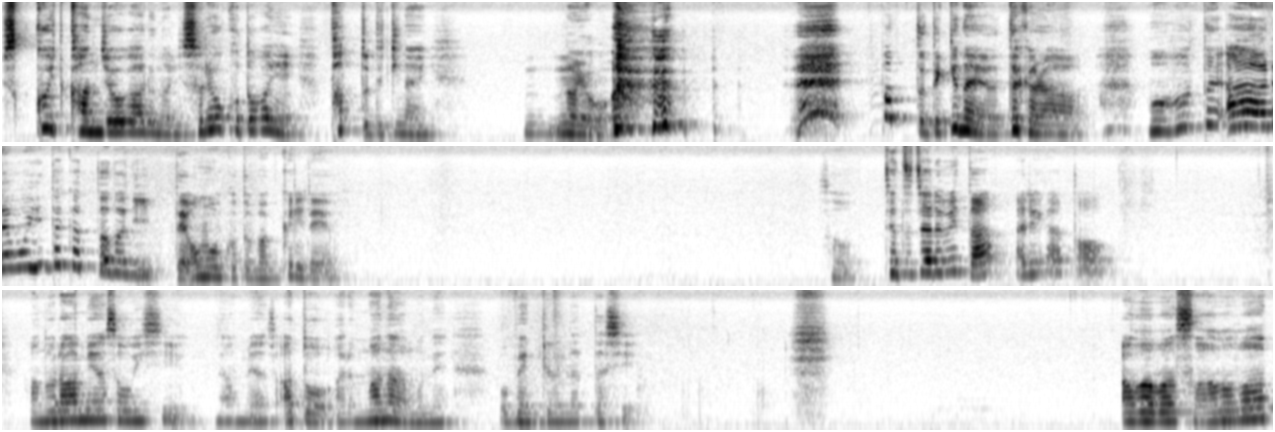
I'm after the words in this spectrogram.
すっごい感情があるのにそれを言葉にパッとできないのよ。パッとできないのだからもう本当にあああれも言いたかったのにって思うことばっかりだよそうチェトチャル見た？ありがとう。あのラーメン屋さん美味しいラーメン屋さん。あとあれマナーもねお勉強になったし。あわわそうあわわっ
